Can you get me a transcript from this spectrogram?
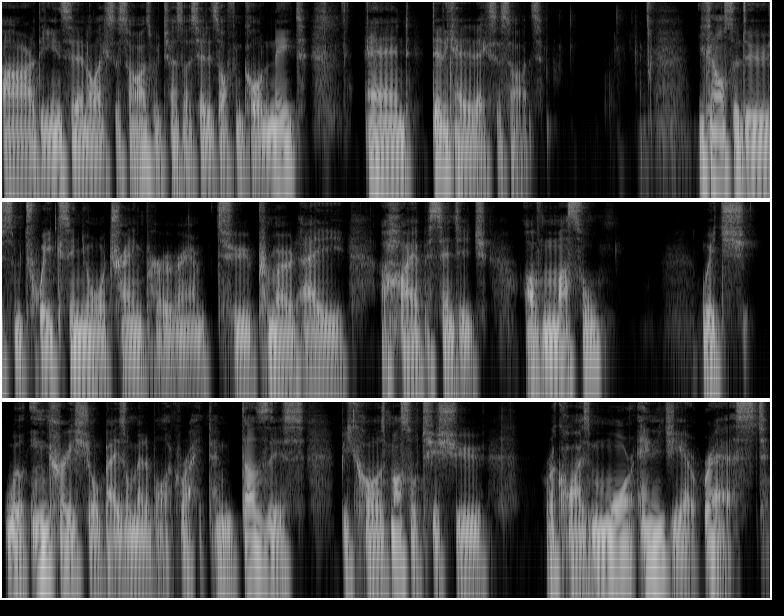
are the incidental exercise, which, as I said, is often called NEAT, and dedicated exercise. You can also do some tweaks in your training program to promote a, a higher percentage of muscle, which will increase your basal metabolic rate. And does this because muscle tissue requires more energy at rest.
